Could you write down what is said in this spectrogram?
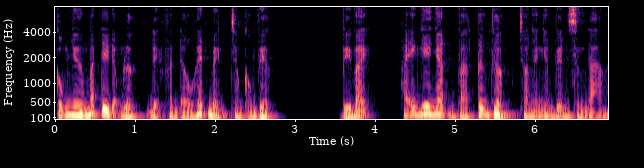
cũng như mất đi động lực để phấn đấu hết mình trong công việc. Vì vậy, hãy ghi nhận và tương thưởng cho những nhân viên xứng đáng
